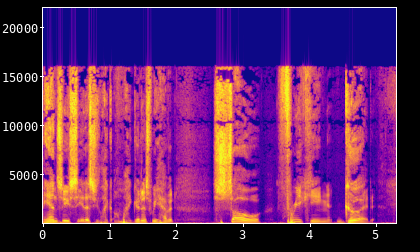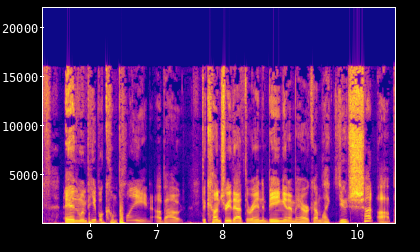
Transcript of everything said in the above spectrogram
And so you see this, you're like, oh my goodness, we have it so freaking good. And when people complain about the country that they're in, being in America, I'm like, dude, shut up.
